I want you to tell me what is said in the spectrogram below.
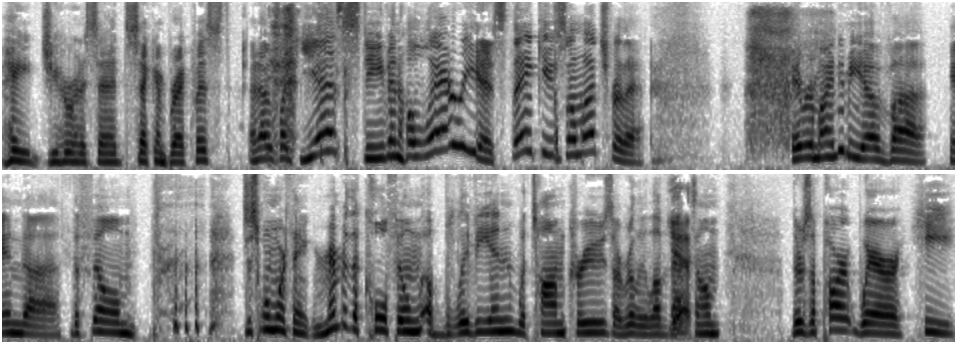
hey, did you hear what I said? Second breakfast? And I was like, yes, Steven, hilarious. Thank you so much for that. It reminded me of uh, in uh, the film. just one more thing. Remember the cool film Oblivion with Tom Cruise? I really love that Yes. film. There's a part where he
